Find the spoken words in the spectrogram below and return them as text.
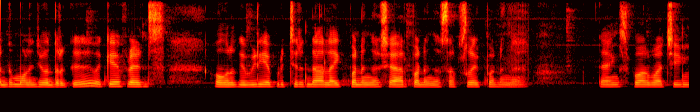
வந்து முளைஞ்சி வந்திருக்கு. ஓகே ஃப்ரெண்ட்ஸ் உங்களுக்கு வீடியோ பிடிச்சிருந்தா லைக் பண்ணுங்கள் ஷேர் பண்ணுங்கள் சப்ஸ்கிரைப் பண்ணுங்கள் தேங்க்ஸ் ஃபார் வாட்சிங்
